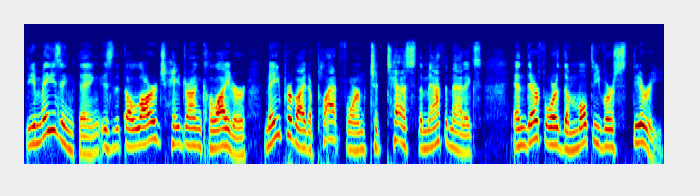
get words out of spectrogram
The amazing thing is that the Large Hadron Collider may provide a platform to test the mathematics and therefore the multiverse theory.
